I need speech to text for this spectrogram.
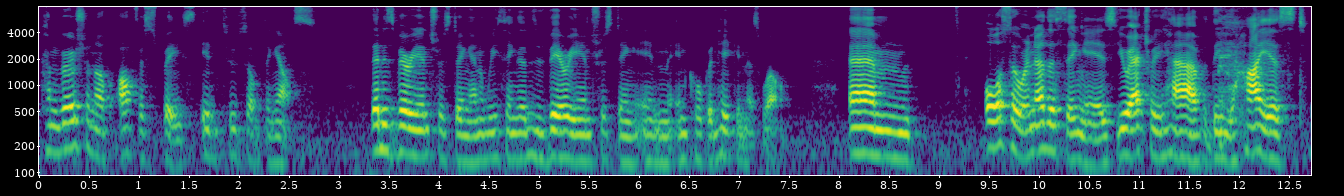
conversion of office space into something else. That is very interesting, and we think that's very interesting in, in Copenhagen as well. Um, also, another thing is you actually have the highest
